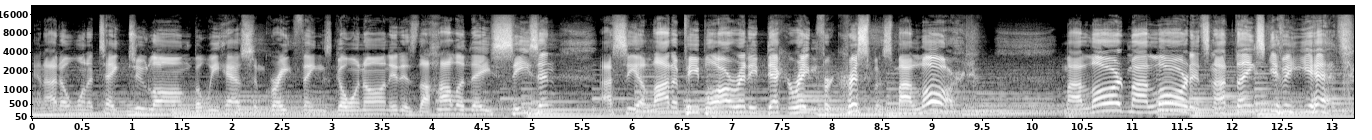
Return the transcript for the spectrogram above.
And I don't want to take too long, but we have some great things going on. It is the holiday season. I see a lot of people already decorating for Christmas. My Lord, my Lord, my Lord, it's not Thanksgiving yet,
